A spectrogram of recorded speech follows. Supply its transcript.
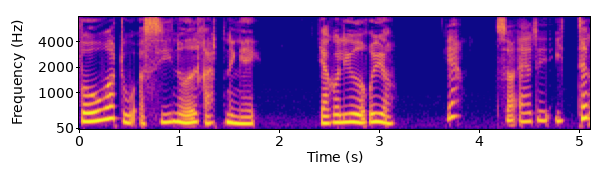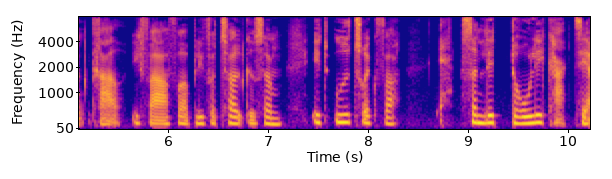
våger du at sige noget i retning af, jeg går lige ud og ryger, ja, så er det i den grad i fare for at blive fortolket som et udtryk for ja, sådan lidt dårlig karakter.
